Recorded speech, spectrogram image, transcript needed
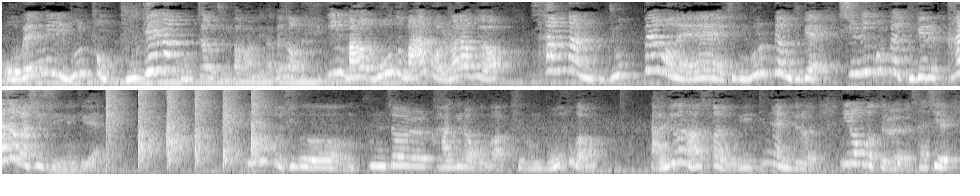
500ml 물통 두 개나 공짜로 준다고 합니다. 그래서 이 마, 모두 마구 얼마라고요? 3만 600원에 지금 물병 두 개, 실리콘백 두 개를 가져가실 수 있는 기회. 이것도 지금 품절 각이라고 막 지금 모두가 막 난리가 났어요. 우리 팀장님들은 이런 것들을 사실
